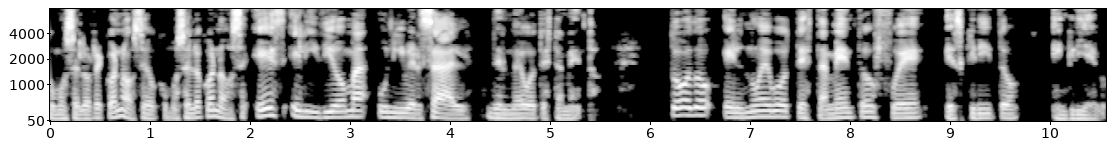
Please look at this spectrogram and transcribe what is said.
como se lo reconoce o como se lo conoce, es el idioma universal del Nuevo Testamento. Todo el Nuevo Testamento fue escrito en griego.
